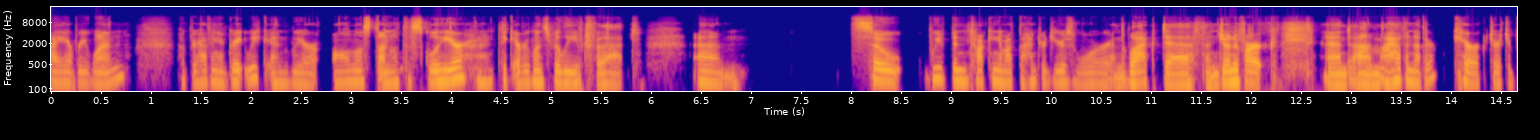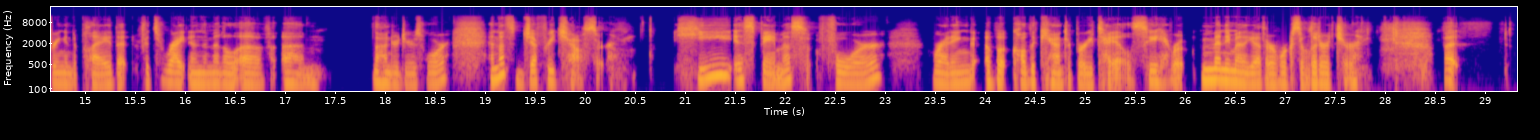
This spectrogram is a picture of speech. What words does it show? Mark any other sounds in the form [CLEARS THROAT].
Hi, everyone. Hope you're having a great week, and we are almost done with the school year. I think everyone's relieved for that. Um, so we've been talking about the Hundred Years' War and the Black Death and Joan of Arc, and um, I have another character to bring into play that fits right in the middle of um, the Hundred Years' War, and that's Geoffrey Chaucer. He is famous for writing a book called the Canterbury Tales. He wrote many, many other works of literature, but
